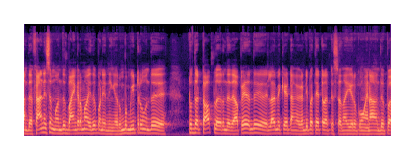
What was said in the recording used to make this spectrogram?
அந்த ஃபேனிசம் வந்து பயங்கரமாக இது பண்ணியிருந்தீங்க. ரொம்ப மீட்டரும் வந்து டு த டாப்பில் இருந்தது. அப்போயே வந்து எல்லாருமே கேட்டாங்க கண்டிப்பாக தேட்டர் ஆர்டிஸ்ட்டாக தான் இருக்கும். ஏன்னா வந்து இப்போ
